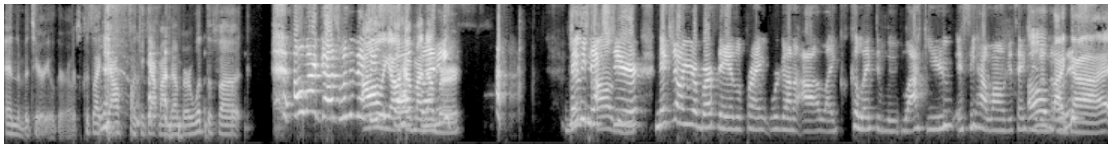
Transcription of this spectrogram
and the material girls. Cause like y'all fucking got my number. What the fuck? Oh my gosh, when did that All y'all so have my funny? number maybe next year, next year on your birthday as a prank, we're gonna uh, like collectively block you and see how long it takes you. To notice. Oh my god,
